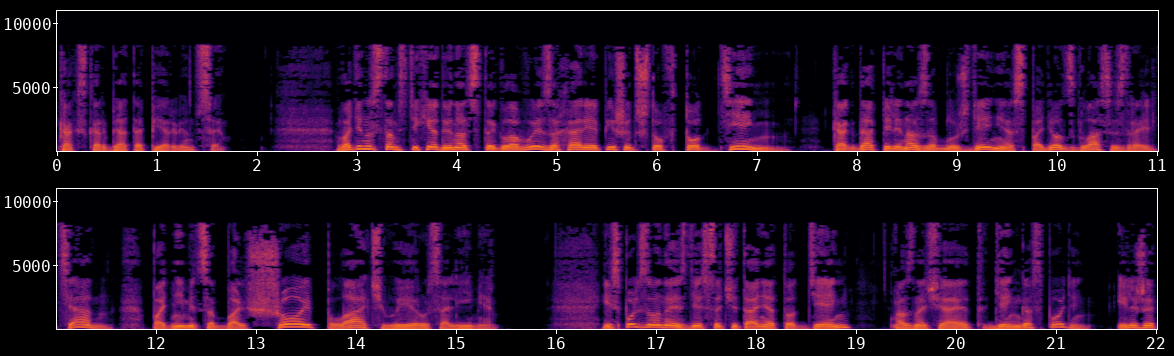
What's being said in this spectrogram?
как скорбят о первенце. В одиннадцатом стихе двенадцатой главы Захария пишет, что в тот день, когда пелена заблуждения спадет с глаз израильтян, поднимется большой плач в Иерусалиме. Использованное здесь сочетание «тот день» означает «день Господень», или же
